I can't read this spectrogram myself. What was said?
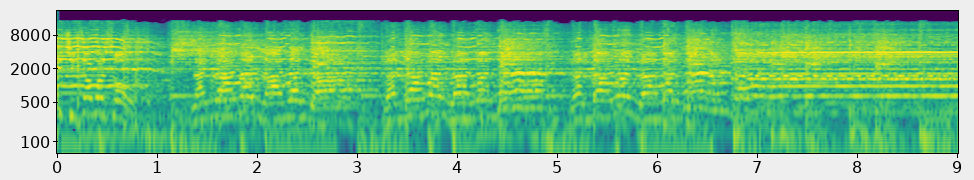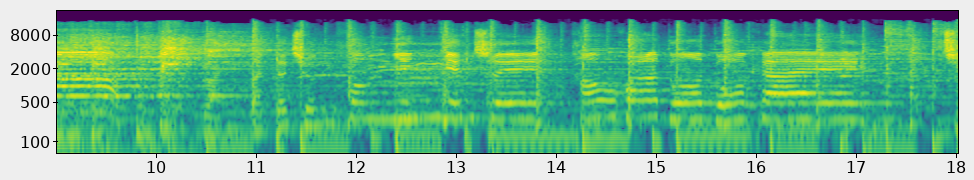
一起招招手，啦啦啦，啦啦啦啦啦啦，啦啦啦啦啦啦春风迎面吹，桃花朵朵开。枝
